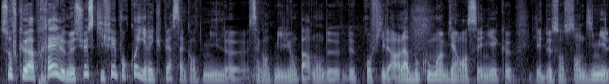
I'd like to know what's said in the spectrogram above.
Sauf qu'après, le monsieur, ce qu'il fait, pourquoi il récupère 50, 000, 50 millions pardon, de, profils? Alors là, beaucoup moins bien renseignés que les 270 000.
